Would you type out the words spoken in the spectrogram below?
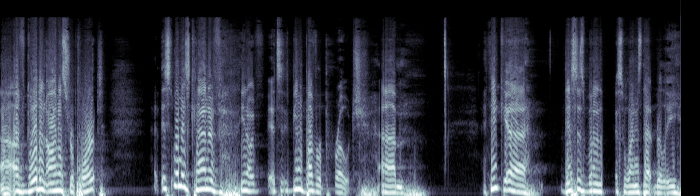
Uh, of good and honest report, this one is kind of, you know, it's being above reproach. Um, I think uh, this is one of the ones that really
